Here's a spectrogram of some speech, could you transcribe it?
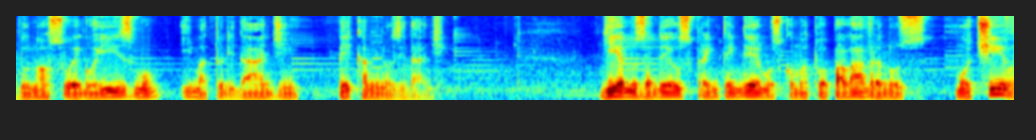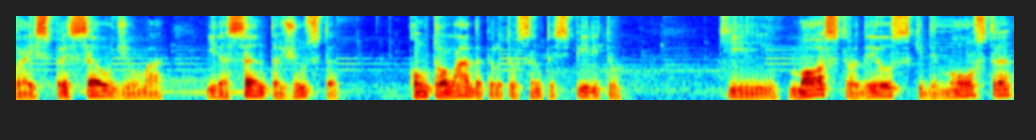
do nosso egoísmo, imaturidade, pecaminosidade. Guia-nos, ó Deus, para entendermos como a tua palavra nos motiva a expressão de uma ira santa, justa, controlada pelo teu Santo Espírito, que mostra, ó Deus, que demonstra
